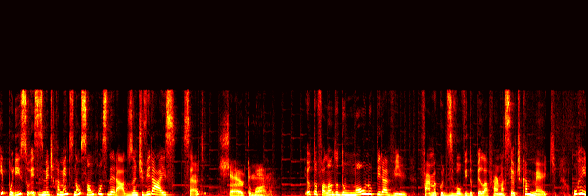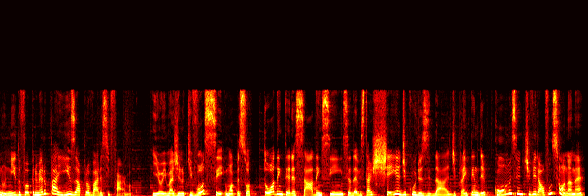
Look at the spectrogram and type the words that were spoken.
E por isso, esses medicamentos não são considerados antivirais, certo? Certo, mano. Eu tô falando do Molnupiravir, fármaco desenvolvido pela farmacêutica Merck. O Reino Unido foi o primeiro país a aprovar esse fármaco. E eu imagino que você, uma pessoa toda interessada em ciência, deve estar cheia de curiosidade para entender como esse antiviral funciona, né?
